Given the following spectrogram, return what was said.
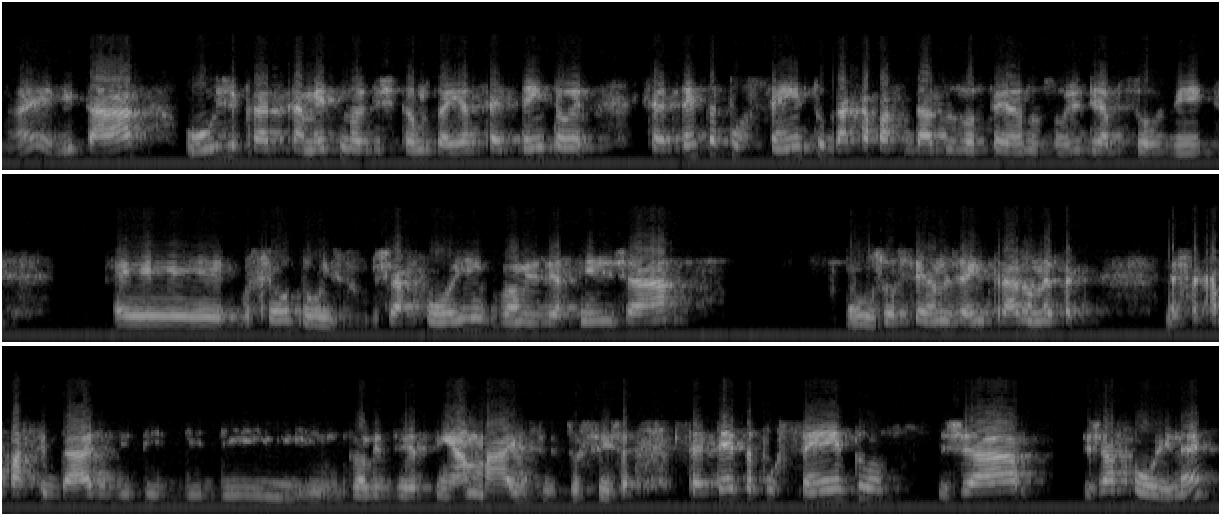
Né? Ele está, hoje praticamente nós estamos aí a 70%, 70% da capacidade dos oceanos hoje de absorver é, o CO2. Já foi, vamos dizer assim, já os oceanos já entraram nessa, nessa capacidade de, de, de, de vamos dizer assim, a mais, ou seja, 70% já já foi, né?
